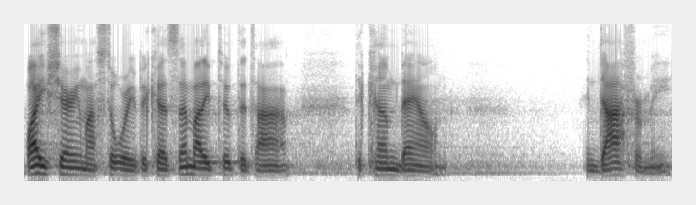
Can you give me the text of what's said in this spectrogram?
Why are you sharing my story? Because somebody took the time to come down and die for me.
